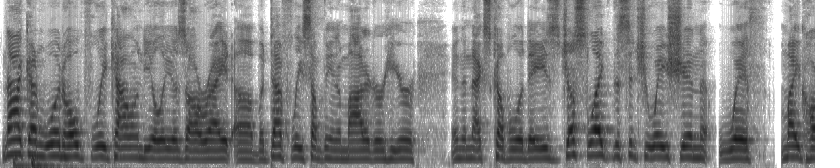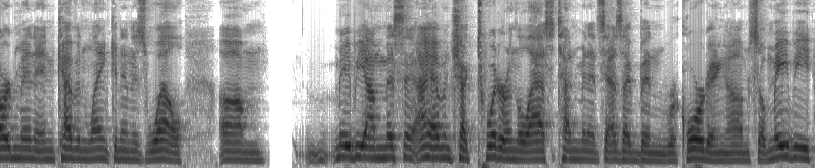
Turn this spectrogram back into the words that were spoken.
knock on wood, hopefully Collin Delia is all right, uh, but definitely something to monitor here in the next couple of days, just like the situation with Mike Hardman and Kevin Lankinen as well. Um, maybe I'm missing. I haven't checked Twitter in the last 10 minutes as I've been recording. Um, so maybe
